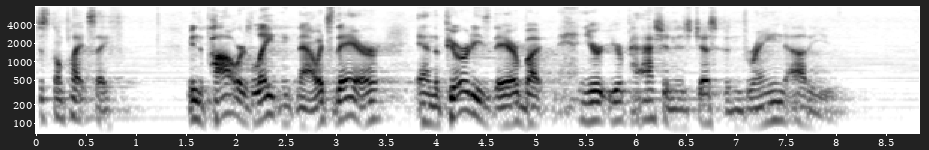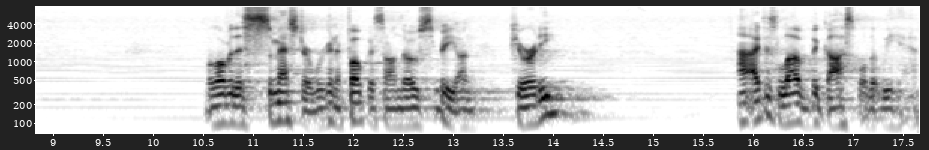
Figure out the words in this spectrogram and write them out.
just gonna play it safe. I mean, the power is latent now, it's there, and the purity's there, but man, your, your passion has just been drained out of you. Well, over this semester, we're going to focus on those three on purity. I just love the gospel that we have.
